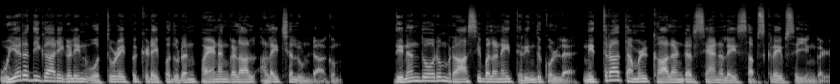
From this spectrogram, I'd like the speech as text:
உயரதிகாரிகளின் ஒத்துழைப்பு கிடைப்பதுடன் பயணங்களால் அலைச்சல் உண்டாகும். தினந்தோறும் ராசிபலனை தெரிந்து கொள்ள நித்ரா தமிழ் காலண்டர் சேனலை சப்ஸ்கிரைப் செய்யுங்கள்.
